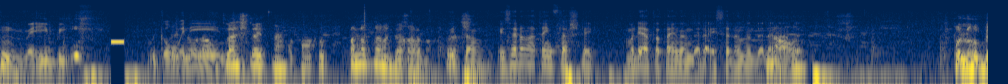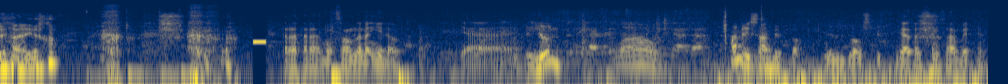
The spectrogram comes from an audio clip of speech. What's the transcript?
Maybe. We going akong in. flashlight, nakakatakot. Paano ba nagkakaroon ng Wait lang. Isa lang ata yung flashlight. Mali ata tayo nang dala. Isa lang nadala Nako. natin. Pulubi tayo. Tara, tara. Buksan ko na ng ilaw. Yan. Yun. Wow. Paano isabit to? Yung glow stick. Di ata sinasabit yan.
